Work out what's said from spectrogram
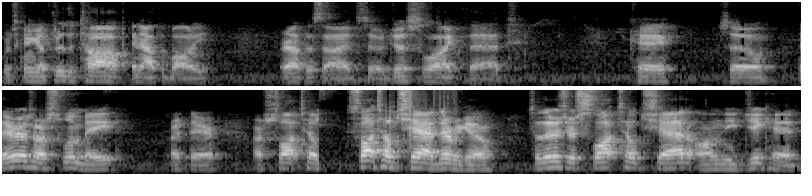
We're just gonna go through the top and out the body or out the side so just like that. Okay so there is our swim bait right there our slot-tailed slot-tailed shad. There we go. So there's your slot-tailed shad on the jig head.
